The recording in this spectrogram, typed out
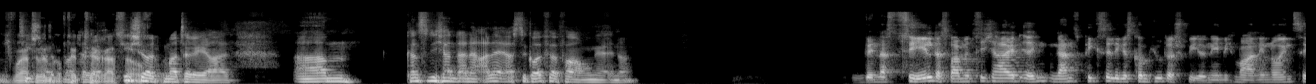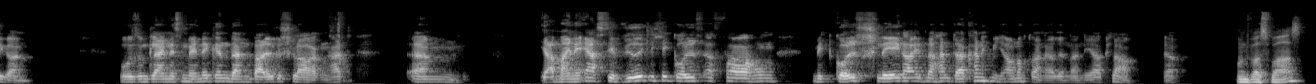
Ich warte dann auf der Terrasse. T-Shirt-Material. Ähm, kannst du dich an deine allererste Golferfahrung erinnern? Wenn das zählt, das war mit Sicherheit irgendein ganz pixeliges Computerspiel, nehme ich mal an, in den 90ern, wo so ein kleines Mannequin dann Ball geschlagen hat. Ähm, ja, meine erste wirkliche Golferfahrung mit Golfschläger in der Hand, da kann ich mich auch noch dran erinnern, ja klar. Ja. Und was war's?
